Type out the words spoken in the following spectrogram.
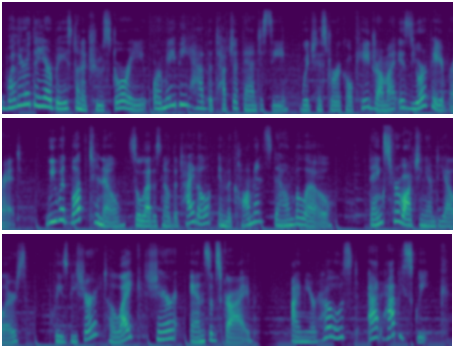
Whether they are based on a true story or maybe have the touch of fantasy, which historical K drama is your favorite? We would love to know, so let us know the title in the comments down below. Thanks for watching, MDLers. Please be sure to like, share, and subscribe. I'm your host at Happy Squeak.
